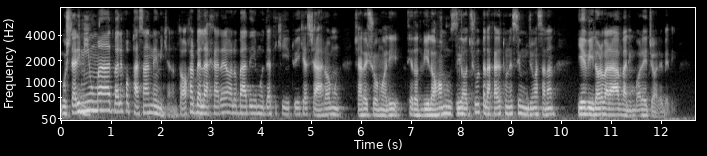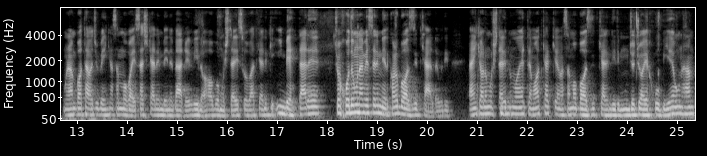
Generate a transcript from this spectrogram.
مشتری می اومد ولی خب پسند نمی‌کنن تا آخر بالاخره حالا بعد یه مدتی که توی یکی از شهرامون شهر شمالی تعداد ویلاهامون زیاد شد بالاخره تونستیم اونجا مثلا یه ویلا رو برای اولین بار اجاره بدیم. اونم با توجه به اینکه مثلا مقایسش کردیم بین بقیه ویلاها با مشتری صحبت کردیم که این بهتره چون خودمون هم یه سری ملکا رو بازدید کرده بودیم. و اینکه حالا مشتری به ما اعتماد کرد که مثلا ما بازدید کردیم دیدیم اونجا جای خوبیه اون هم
